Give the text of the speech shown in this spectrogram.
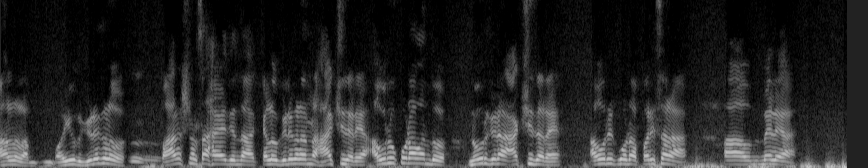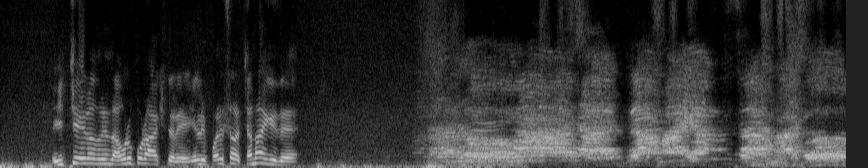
ಅಲ್ಲ ಇವ್ರ ಗಿಡಗಳು ಫಾರೆಸ್ಟ್ನ ಸಹಾಯದಿಂದ ಕೆಲವು ಗಿಡಗಳನ್ನು ಹಾಕ್ಸಿದ್ದಾರೆ. ಅವರು ಕೂಡ ಒಂದು ನೂರು ಗಿಡ ಹಾಕ್ಸಿದ್ದಾರೆ. ಅವ್ರಿಗೆ ಕೂಡ ಪರಿಸರ ಆ, ಮೇಲೆ ಇಚ್ಛೆ ಇರೋದ್ರಿಂದ ಅವರು ಕೂಡ ಹಾಕ್ಸಿದ್ದಾರೆ. ಇಲ್ಲಿ ಪರಿಸರ ಚೆನ್ನಾಗಿದೆ. my soul.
